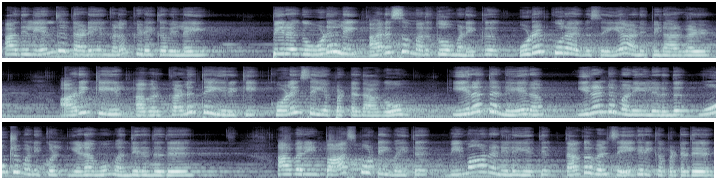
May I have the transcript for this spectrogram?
அதில் எந்த தடயங்களும் கிடைக்கவில்லை. பிறகு உடலை அரசு மருத்துவமனைக்கு உடற்கூராய்வு செய்ய அனுப்பினார்கள். அறிக்கையில் அவர் கழுத்தை இறுக்கி கொலை செய்யப்பட்டதாகவும் இறந்த நேரம் இரண்டு மணியிலிருந்து மூன்று மணிக்குள் எனவும் வந்திருந்தது. அவரின் பாஸ்போர்ட்டை வைத்து விமான நிலையத்தில் தகவல் சேகரிக்கப்பட்டது.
